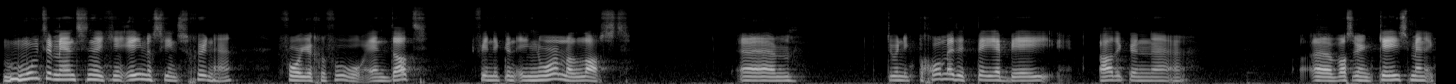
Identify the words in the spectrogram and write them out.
moeten mensen het je enigszins gunnen voor je gevoel. En dat vind ik een enorme last. Um, toen ik begon met het PHB had ik een, uh, uh, was er een case,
